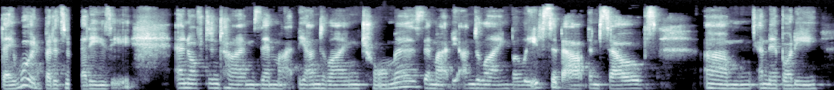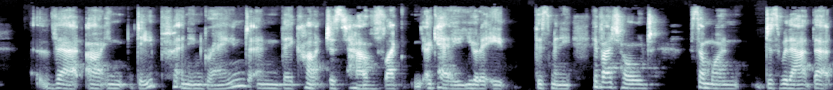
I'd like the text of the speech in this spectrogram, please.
they would, but it's not that easy. And oftentimes there might be underlying traumas, there might be underlying beliefs about themselves um, and their body that are in deep and ingrained and they can't just have like okay you got to eat this many if i told someone just without that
